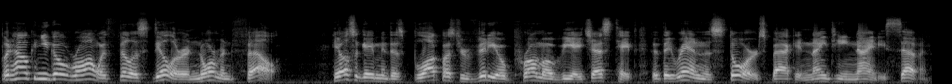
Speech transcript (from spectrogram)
but how can you go wrong with Phyllis Diller and Norman Fell? He also gave me this Blockbuster Video promo VHS tape that they ran in the stores back in 1997.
